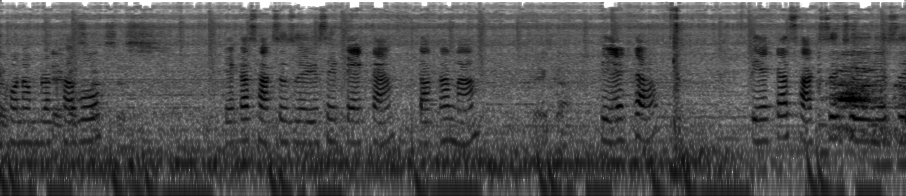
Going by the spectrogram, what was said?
এখন আমরা খাব। টেকা সাকসেস হয়ে গেছে। টেকা। টাকা না। টেকা। টেকা। সাকসেস হয়ে গেছে।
